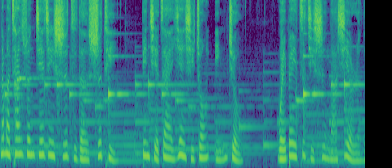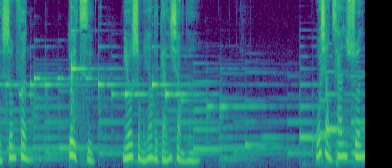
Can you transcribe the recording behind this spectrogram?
那么，参孙接近狮子的尸体，并且在宴席中饮酒，违背自己是拿西尔人的身份。对此，你有什么样的感想呢？我想，参孙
